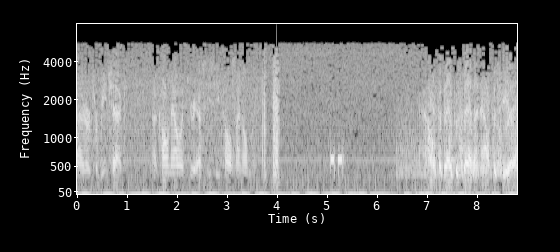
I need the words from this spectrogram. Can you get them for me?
uh, or to recheck, uh, call now with your FCC call sign only. Alpha Delta 7, Alpha Sierra.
